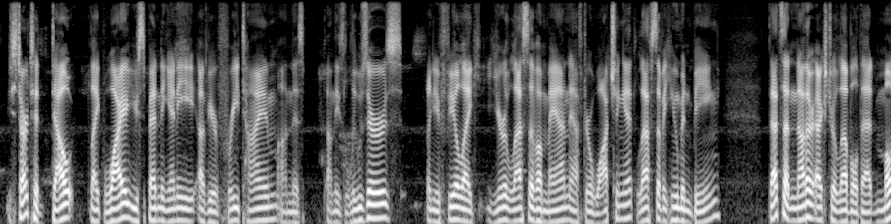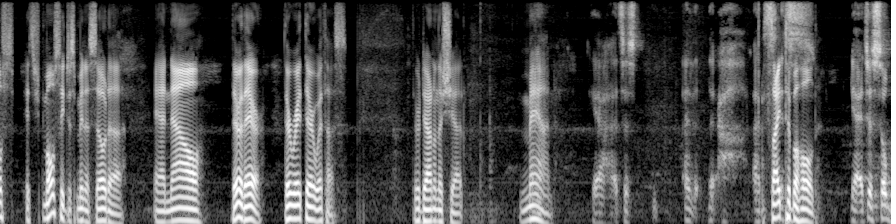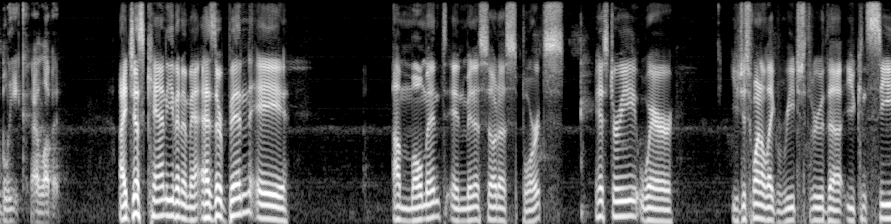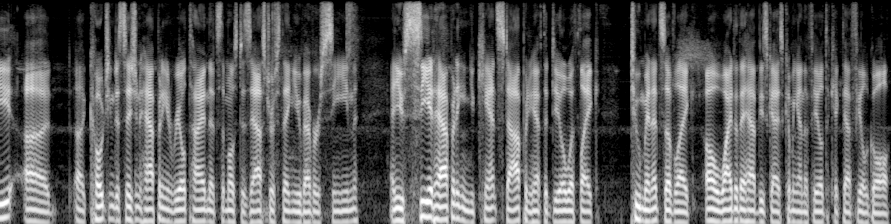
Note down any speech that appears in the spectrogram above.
you start to doubt like why are you spending any of your free time on this on these losers and you feel like you're less of a man after watching it, less of a human being. That's another extra level that most it's mostly just Minnesota and now they're there. They're right there with us. They're down in the shed. Man, Yeah, it's just ah, it's- sight to behold. Yeah, it's just so bleak. I love it. I just can't even imagine. Has there been a a moment in Minnesota sports history where you just want to like reach through the? You can see a, a coaching decision happening in real time. That's the most disastrous thing you've ever seen, and you see it happening, and you can't stop, and you have to deal with like two minutes of like, oh, why do they have these guys coming on the field to kick that field goal?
